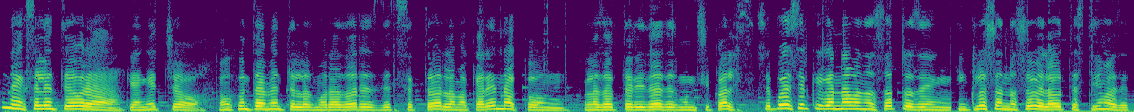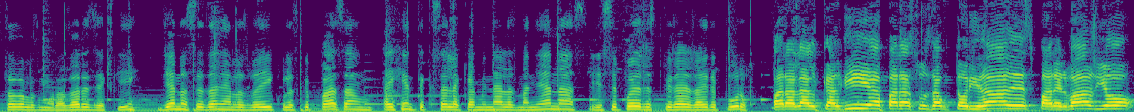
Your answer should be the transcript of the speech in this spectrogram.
una excelente obra que han hecho conjuntamente los moradores de este sector, la Macarena, con, con las autoridades municipales. Se puede decir que ganamos nosotros en, incluso nos sube la autoestima de todos los moradores de aquí. Ya no se dañan los vehículos que pasan, hay gente que sale a caminar las mañanas y se puede respirar el aire puro. Para la alcaldía, para sus autoridades, para el barrio,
